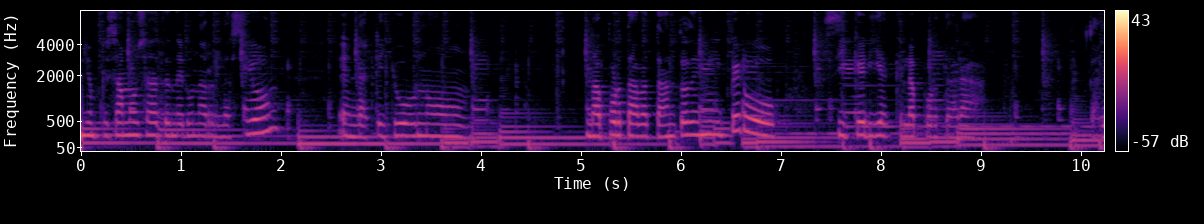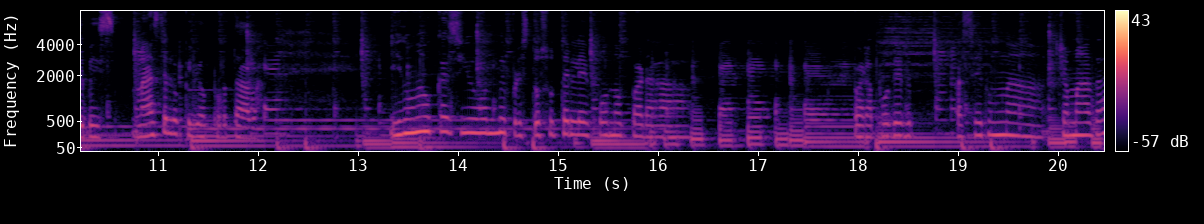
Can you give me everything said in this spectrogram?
y empezamos a tener una relación en la que yo no, no aportaba tanto de mí, pero sí quería que la aportara vez más de lo que yo aportaba. Y en una ocasión me prestó su teléfono para, para poder hacer una llamada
